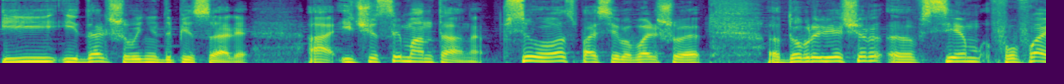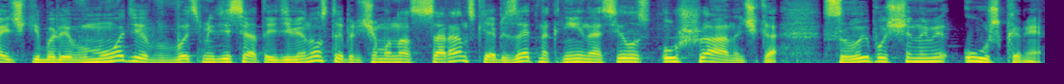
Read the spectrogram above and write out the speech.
И, и дальше вы не дописали. А, и часы Монтана. Все, спасибо большое. Добрый вечер. Э, всем фуфаечки были в моде в 80-е и 90-е, причем у нас в Саранске обязательно к ней носилась ушаночка с выпущенными ушками.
